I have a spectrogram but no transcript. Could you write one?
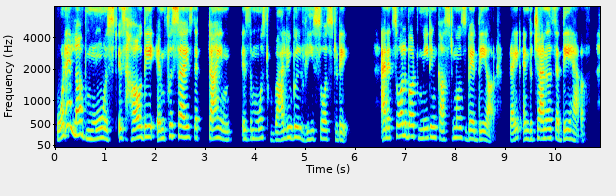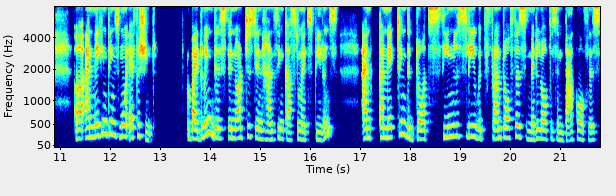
What I loved most is how they emphasize that time is the most valuable resource today. And it's all about meeting customers where they are, right? And the channels that they have, uh, and making things more efficient. By doing this, they're not just enhancing customer experience and connecting the dots seamlessly with front office, middle office, and back office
